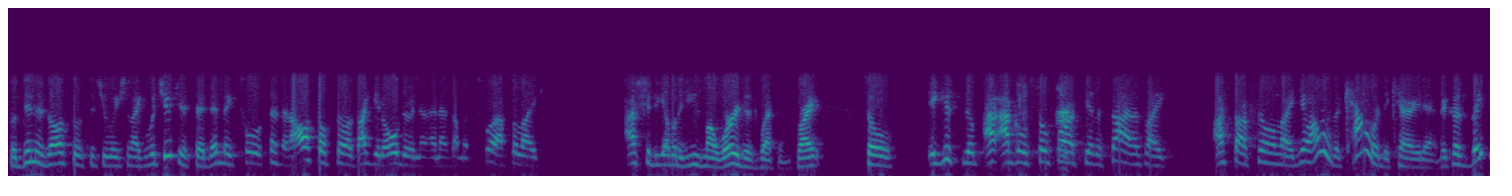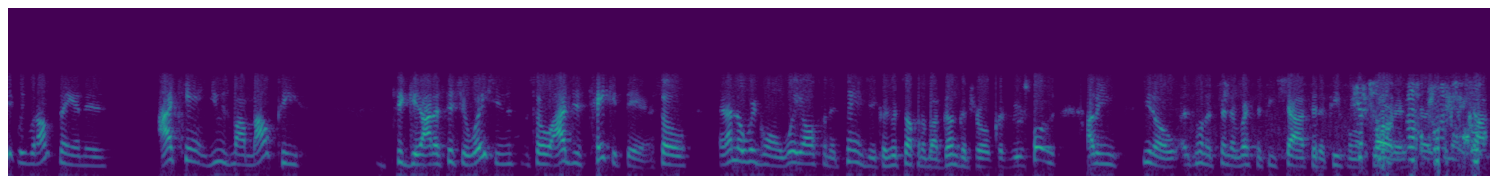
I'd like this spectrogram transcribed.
But then there's also a situation like what you just said that makes total sense. And I also feel as I get older and, and as I'm mature, I feel like I should be able to use my words as weapons, right? So it gets to the, I, I go so far to the other side. It's like I start feeling like, yo, I was a coward to carry that because basically what I'm saying is I can't use my mouthpiece to get out of situations, so I just take it there. So, and I know we're going way off on a tangent because we're talking about gun control because we were supposed. To, I mean, you know, I just want to send a recipe shout out to the people in Florida. You know, shout-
